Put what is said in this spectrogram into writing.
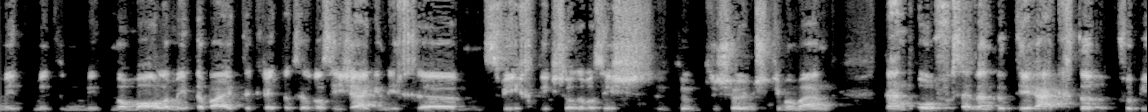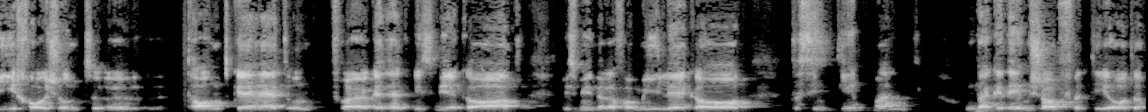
mit, mit, mit normalen Mitarbeitern geredet und gesagt, was ist eigentlich äh, das Wichtigste oder was ist der, der schönste Moment? Dann haben oft gesagt, wenn der Direktor vorbeikommt und äh, die Hand gegeben hat und gefragt hat, wie es mir geht, wie es meiner Familie geht, das sind die Momente. Und wegen dem arbeiten die, oder?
